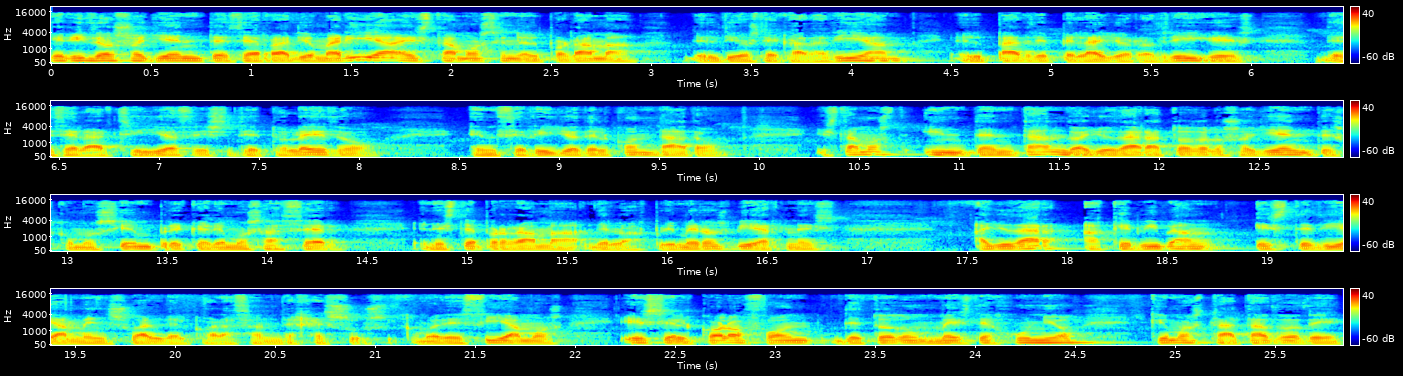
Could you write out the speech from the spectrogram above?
Queridos oyentes de Radio María, estamos en el programa del Dios de cada día, el Padre Pelayo Rodríguez, desde la Archidiócesis de Toledo, en Cedillo del Condado. Estamos intentando ayudar a todos los oyentes, como siempre queremos hacer en este programa de los primeros viernes, ayudar a que vivan este día mensual del corazón de Jesús. Y como decíamos, es el colofón de todo un mes de junio que hemos tratado de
